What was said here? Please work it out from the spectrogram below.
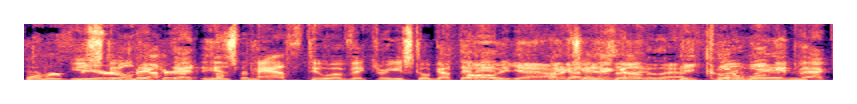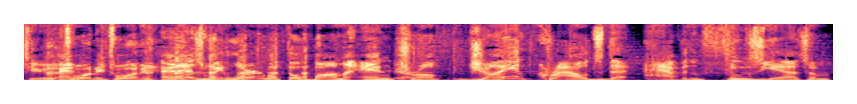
former You beer still maker, got that his path to a victory. You still got that. Oh handy? yeah, Why I don't got you his, hang uh, on to that? He could we'll, win. we'll get back to you. The 2020. And as we learned with Obama and Trump, giant crowds that have enthusiasm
